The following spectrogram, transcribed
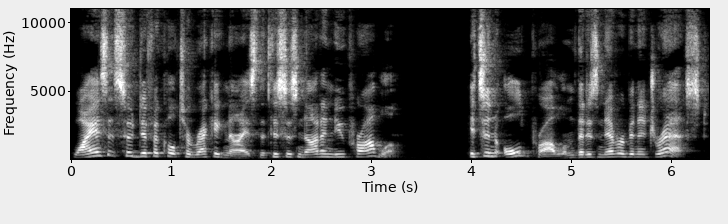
why is it so difficult to recognize that this is not a new problem? It's an old problem that has never been addressed.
